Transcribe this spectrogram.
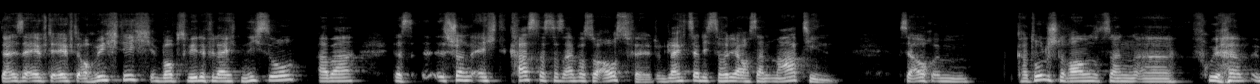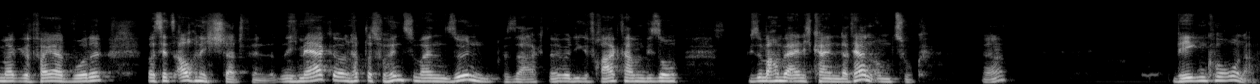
Da ist der 11.11. .11. auch wichtig, in Worpswede vielleicht nicht so, aber das ist schon echt krass, dass das einfach so ausfällt. Und gleichzeitig ist heute ja auch St. Martin. Ist ja auch im katholischen Raum sozusagen äh, früher immer gefeiert wurde, was jetzt auch nicht stattfindet. Und ich merke und habe das vorhin zu meinen Söhnen gesagt, ne, weil die gefragt haben, wieso, wieso machen wir eigentlich keinen Laternenumzug? Ja? Wegen Corona.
